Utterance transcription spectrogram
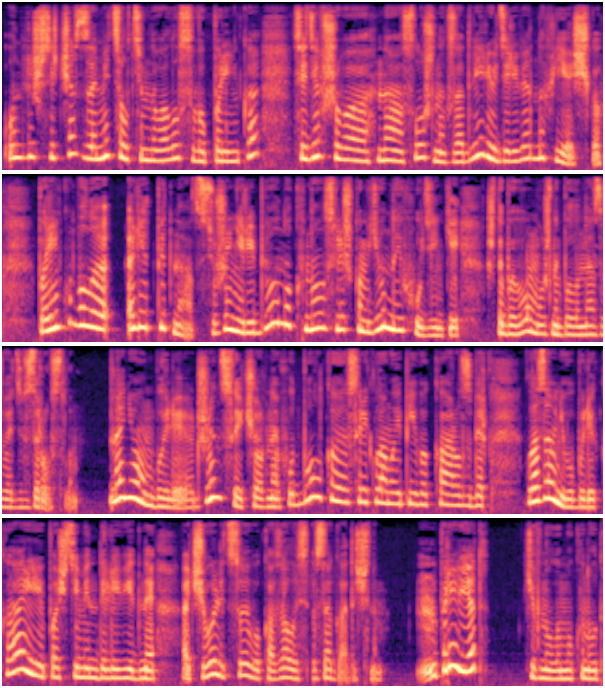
Он лишь сейчас заметил темноволосого паренька, сидевшего на сложенных за дверью деревянных ящиках. Пареньку было лет пятнадцать, уже не ребенок, но слишком юный и худенький, чтобы его можно было назвать взрослым. На нем были джинсы черная футболка с рекламой пива «Карлсберг». Глаза у него были карие, почти миндалевидные, отчего лицо его казалось загадочным. «Привет», — кивнул ему Кнут,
